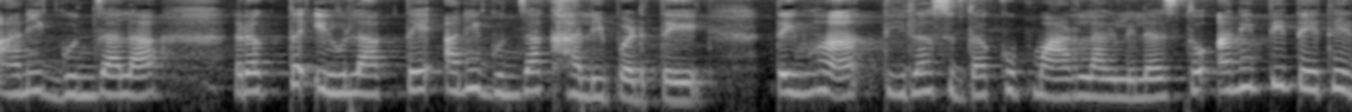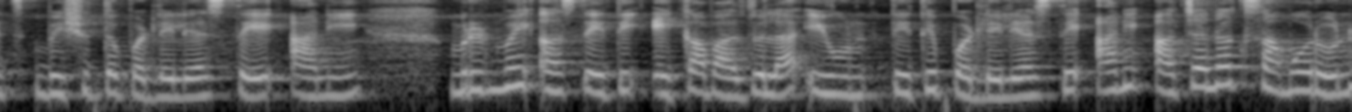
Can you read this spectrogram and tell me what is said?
आणि गुंजाला रक्त येऊ लागते आणि गुंजा खाली पडते. तेव्हा तिलासुद्धा खूप मार लागलेला असतो आणि ती तेथेच बेशुद्ध पडलेली असते आणि मृण्मयी असते ती एका बाजूला येऊन तेथे पडलेली असते आणि अचानक समोरून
